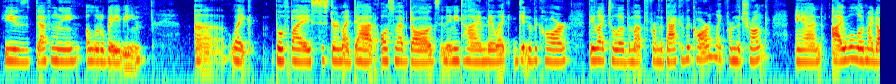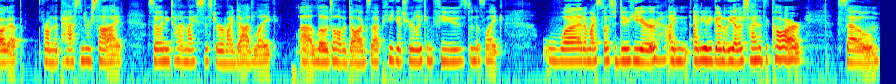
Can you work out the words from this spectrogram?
he's definitely a little baby. Uh, like both my sister and my dad also have dogs and anytime they like get into the car, they like to load them up from the back of the car, like from the trunk, and I will load my dog up from the passenger side. So anytime my sister or my dad like uh, loads all the dogs up, he gets really confused and is like, "What am I supposed to do here? I I need to go to the other side of the car." So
